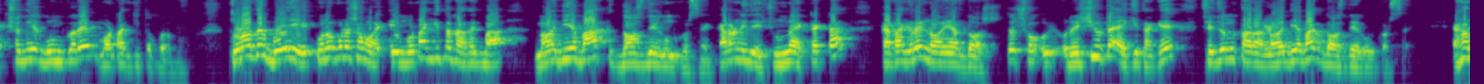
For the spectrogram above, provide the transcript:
একশো দিয়ে গুণ করে মোটাঙ্কিত করব। তোমাদের বইয়ে কোনো কোনো সময় এই মোটাঙ্কিতটা দেখবা নয় দিয়ে বাঘ দশ দিয়ে গুণ করছে। কারণ এই যে শূন্য একটা একটা কাটা গেলে নয় আর দশ। তো রেশিওটা একই থাকে, সেজন্য তারা নয় দিয়ে বাঘ দশ দিয়ে গুণ করছে। এখন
